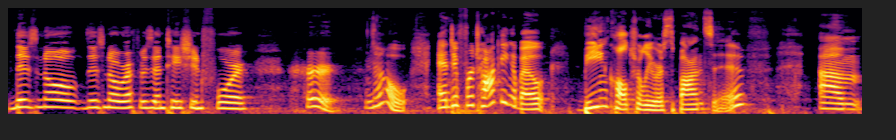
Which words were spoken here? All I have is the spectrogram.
there's no there's no representation for her. No. And if we're talking about being culturally responsive, um,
